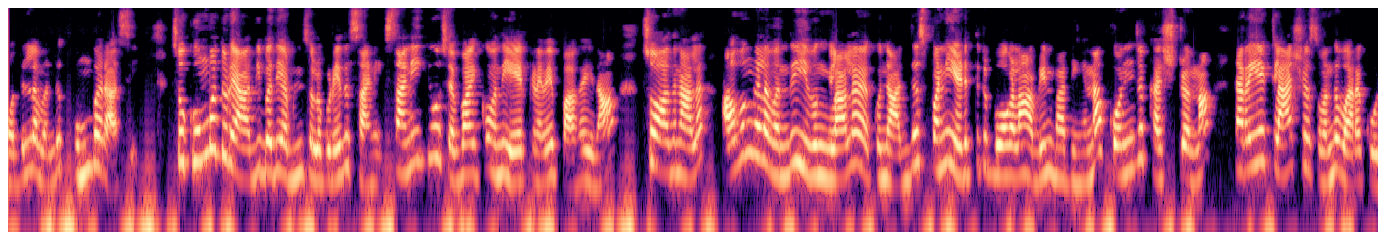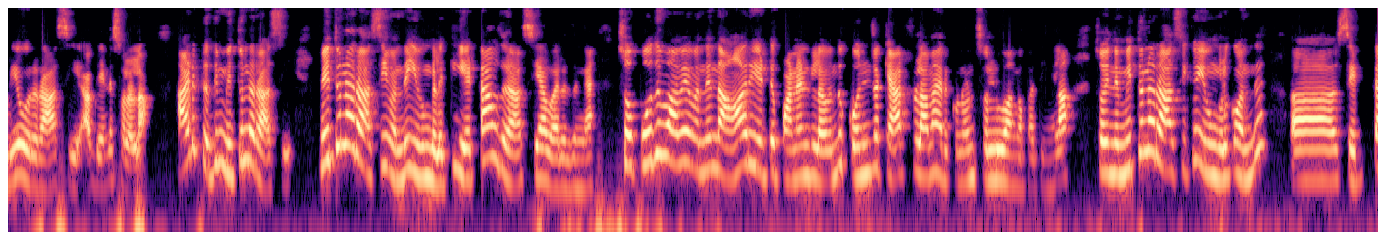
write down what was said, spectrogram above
முதல்ல வந்து கும்ப ராசி. சோ கும்பத்துடைய அதிபதி அப்படின்னு சொல்லக்கூடியது சனி. சனிக்கும் செவ்வாய்க்கும் வந்து ஏற்கனவே பகைதான். சோ அதனால அவங்கள வந்து இவங்களால கொஞ்சம் அட்ஜஸ்ட் பண்ணி எடுத்துட்டு போகலாம் அப்படின்னு பாத்தீங்கன்னா கொஞ்சம் கஷ்டம் தான் நிறைய கிளாஷஸ் வந்து வரக்கூடிய ஒரு ராசி அப்படின்னு சொல்லலாம். அடுத்தது மிதுன ராசி. மிதுன ராசி வந்து இவங்களுக்கு எட்டாவது ராசியா வருதுங்க. சோ பொதுவாவே வந்து இந்த ஆறு எட்டு பன்னெண்டுல வந்து கொஞ்சம் கேர்ஃபுல்லா தான் இருக்கணும்னு சொல்லுவாங்க பாத்தீங்களா? சோ இந்த மிதுன ராசிக்கும் இவங்களுக்கும் வந்து செட்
